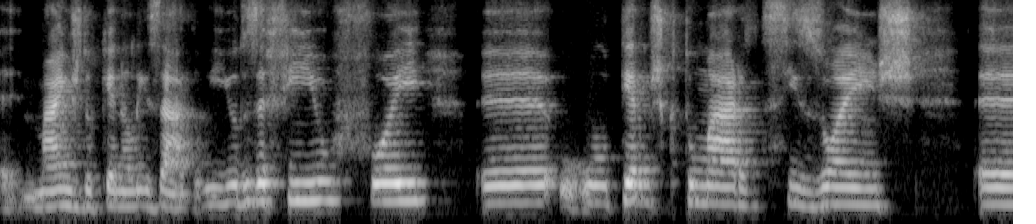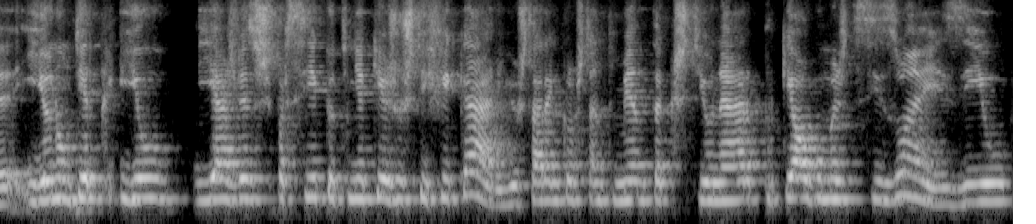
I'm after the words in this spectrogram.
eh, mais do que analisado. E o desafio foi uh, o termos que tomar decisões uh, e eu não ter que, e, eu, e às vezes parecia que eu tinha que a justificar e eu estarem constantemente a questionar porque algumas decisões e o,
